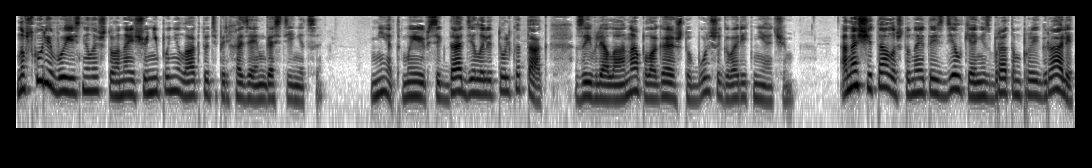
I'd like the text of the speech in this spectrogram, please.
но вскоре выяснилось, что она еще не поняла, кто теперь хозяин гостиницы. «Нет, мы всегда делали только так», — заявляла она, полагая, что больше говорить не о чем. Она считала, что на этой сделке они с братом проиграли,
